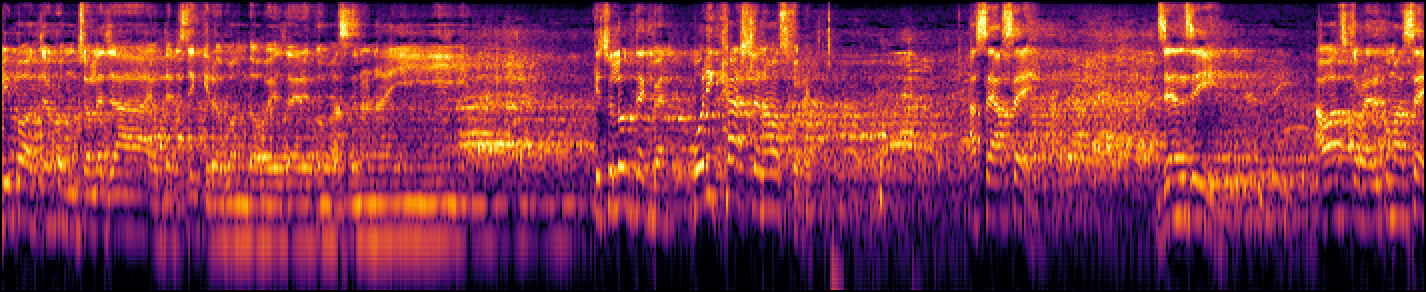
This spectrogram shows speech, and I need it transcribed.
বিপদ যখন চলে যায়, ওদের জিকিরও বন্ধ হয়ে যায়, এরকম আছে না নাই? কিছু লোক দেখবেন, পরীক্ষা আসলে নামাজ পড়ে। আছে আছে। জেনজি আওয়াজ করো, এরকম আছে?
